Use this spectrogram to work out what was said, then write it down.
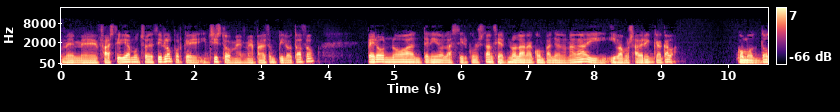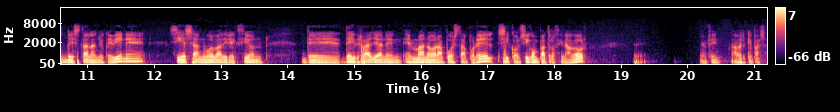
me, fastidia mucho decirlo porque, insisto, me, parece un pilotazo, pero no han tenido las circunstancias, no le han acompañado nada y, vamos a ver en qué acaba. Como dónde está el año que viene, si esa nueva dirección de Dave Ryan en, en mano ahora puesta por él, si consigue un patrocinador. Eh, en fin, a ver qué pasa.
